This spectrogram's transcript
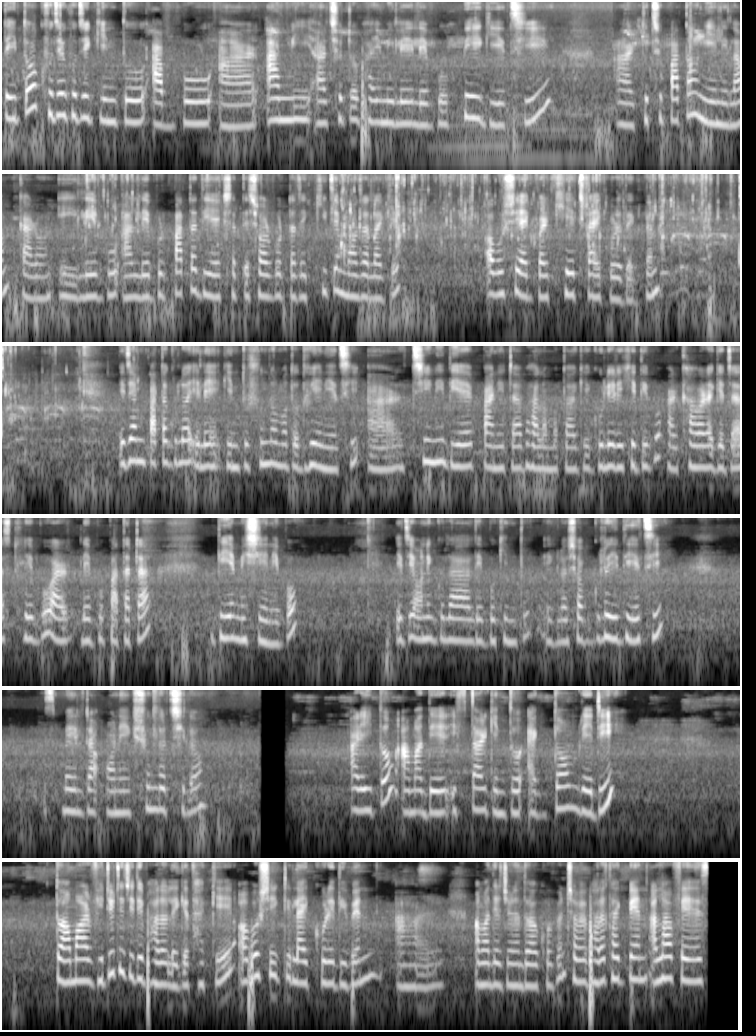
তেই তো খুঁজে খুঁজে কিন্তু আব্বু আর আমি আর ছোট ভাই মিলে লেবু পেয়ে গিয়েছি। আর কিছু পাতাও নিয়ে নিলাম, কারণ এই লেবু আর লেবুর পাতা দিয়ে একসাথে শরবতটা যে কী যে মজা লাগে, অবশ্যই একবার খেয়ে ট্রাই করে দেখবেন। এই যে আমি পাতাগুলো এলে কিন্তু সুন্দর মতো ধুয়ে নিয়েছি আর চিনি দিয়ে পানিটা ভালো মতো আগে গুলে রেখে দিব আর খাওয়ার আগে জাস্ট লেবু আর লেবু পাতাটা দিয়ে মিশিয়ে নেব। এই যে অনেকগুলা লেবু কিন্তু, এগুলো সবগুলোই দিয়েছি। স্মেলটা অনেক সুন্দর ছিল। আর এই তো আমাদের ইফতার কিন্তু একদম রেডি তো আমার ভিডিওটি যদি ভালো লেগে থাকে, অবশ্যই একটি লাইক করে দিবেন আর আমাদের জন্য দোয়া করবেন। সবাই ভালো থাকবেন। আল্লাহ হাফেজ।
